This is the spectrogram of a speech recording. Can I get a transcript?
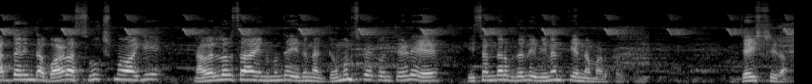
ಆದ್ದರಿಂದ ಭಾಳ ಸೂಕ್ಷ್ಮವಾಗಿ ನಾವೆಲ್ಲರೂ ಸಹ ಇನ್ನು ಮುಂದೆ ಇದನ್ನು ಗಮನಿಸಬೇಕು ಅಂತೇಳಿ ಈ ಸಂದರ್ಭದಲ್ಲಿ ವಿನಂತಿಯನ್ನು ಮಾಡ್ಕೊಳ್ತೀನಿ. ಜೈ ಶ್ರೀರಾಮ್.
